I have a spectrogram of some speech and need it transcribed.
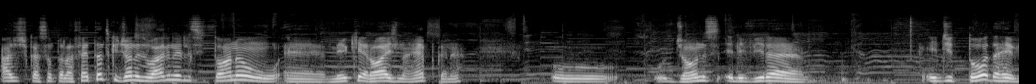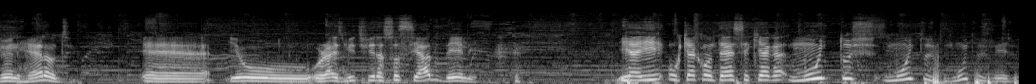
à justificação pela fé. Tanto que Jones Wagner eles se tornam é, meio que heróis na época, né? O, o Jones ele vira editor da Review and Herald é, e o, o Ray Smith vira associado dele. E aí o que acontece é que muitos, muitos, muitos mesmo,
